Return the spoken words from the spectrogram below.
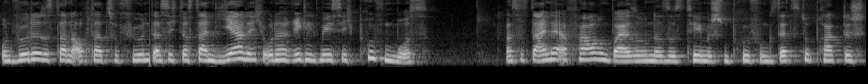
Und würde das dann auch dazu führen, dass ich das dann jährlich oder regelmäßig prüfen muss? Was ist deine Erfahrung bei so einer systemischen Prüfung? Setzt du praktisch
